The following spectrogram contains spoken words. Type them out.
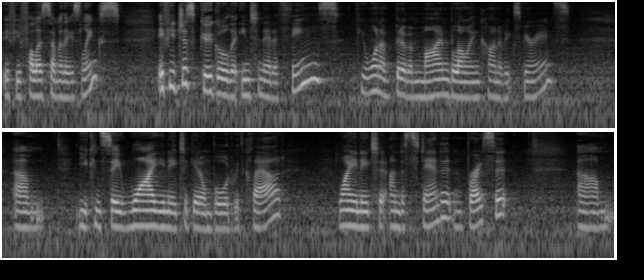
if you follow some of these links. If you just Google the Internet of Things, if you want a bit of a mind blowing kind of experience, um, you can see why you need to get on board with cloud, why you need to understand it, embrace it, um,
